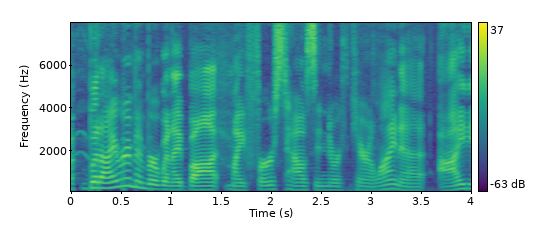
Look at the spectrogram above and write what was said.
but I remember when I bought my first house in North Carolina, I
